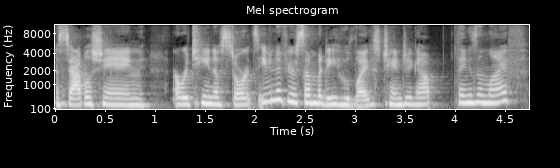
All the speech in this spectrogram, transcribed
Establishing a routine of sorts, even if you're somebody who likes changing up things in life,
